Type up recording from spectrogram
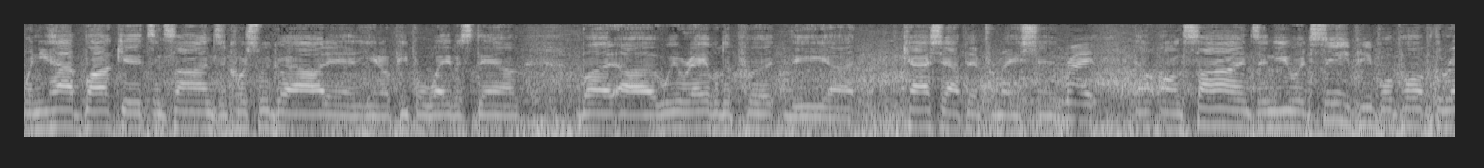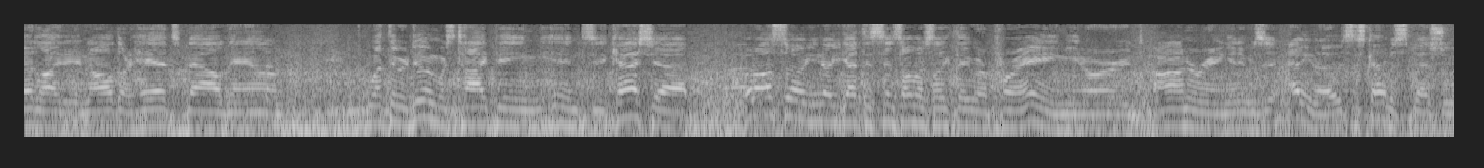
when you have buckets and signs, of course we go out and you know people wave us down, but uh, we were able to put the uh, Cash App information Right. on signs, and you would see people pull up the red light and all their heads bow down. What they were doing was typing into Cash App, but also, you know, you got this sense almost like they were praying, you know, or honoring, and it was, I don't know, it was just kind of a special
